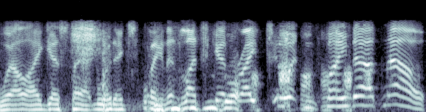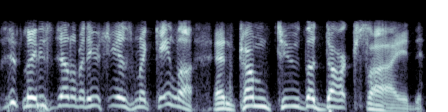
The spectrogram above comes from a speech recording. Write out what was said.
well, I guess that would explain it. Let's get right to it and find out now. Ladies and gentlemen, here she is, Michaela, and come to the dark side.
